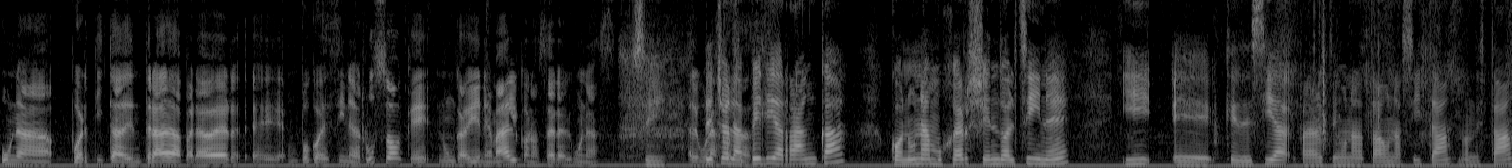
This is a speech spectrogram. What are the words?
una puertita de entrada para ver eh, un poco de cine ruso, que nunca viene mal conocer algunas. Sí. De hecho, la peli arranca con una mujer yendo al cine y eh, que decía, para ver, tengo anotada una cita, ¿dónde está?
